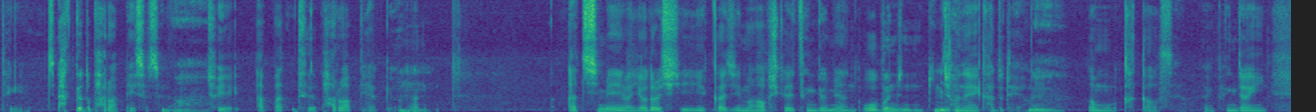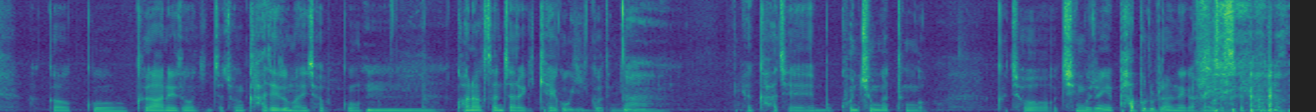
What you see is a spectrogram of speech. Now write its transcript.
되게 학교도 바로 앞에 있었어요 아. 저희 아파트 바로 앞에 학교 음. 난 아침에 막 8시까지 막 9시까지 등교면 5분 음. 전에 가도 돼요 네. 너무 가까웠어요. 굉장히 가까웠고 그 안에서 진짜 저는 가재도 많이 잡았고 음. 관악산 자락이 계곡이 있거든요. 아. 그냥 가재 뭐 곤충 같은 거. 그 저 친구 중에 파브루라는 애가 하나 있었어요.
